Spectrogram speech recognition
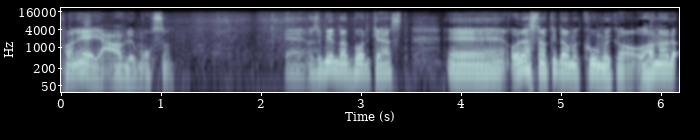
for han er jævlig morsom. Eh, og så begynte han podkast, eh, og der snakket han med komikere, og han hadde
